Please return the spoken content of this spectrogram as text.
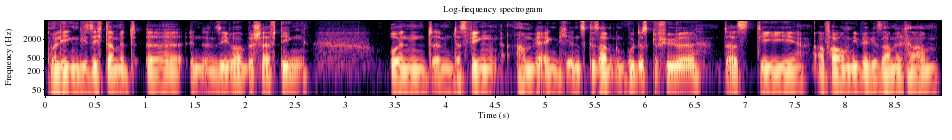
Kollegen, die sich damit äh, intensiver beschäftigen. Und ähm, deswegen haben wir eigentlich insgesamt ein gutes Gefühl, dass die Erfahrungen, die wir gesammelt haben,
